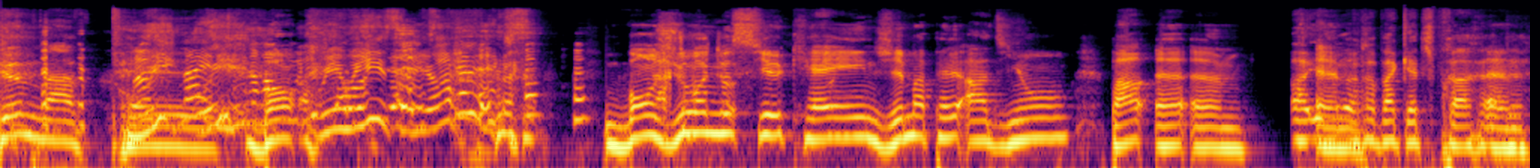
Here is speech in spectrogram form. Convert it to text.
je m'appelle. Nein, Bon, oui, oui. Bonjour, Monsieur Kane. Je m'appelle Adion. Par, äh, ähm, Oh, in Ähm, eurer Baguette-Sprache, ähm,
